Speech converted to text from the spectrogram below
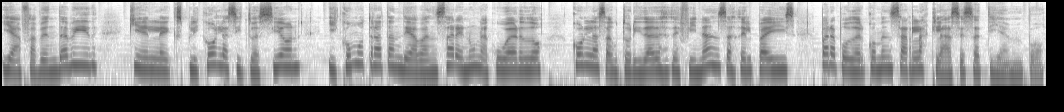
Yafa Ben David, quien le explicó la situación y cómo tratan de avanzar en un acuerdo con las autoridades de finanzas del país para poder comenzar las clases a tiempo.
